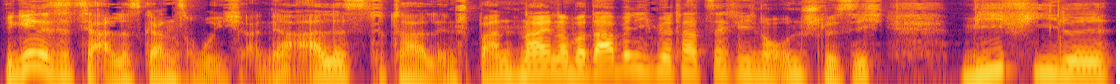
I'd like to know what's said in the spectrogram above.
Wir gehen das jetzt ja alles ganz ruhig an. Ja, alles total entspannt. Nein, aber da bin ich mir tatsächlich noch unschlüssig, wie viele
